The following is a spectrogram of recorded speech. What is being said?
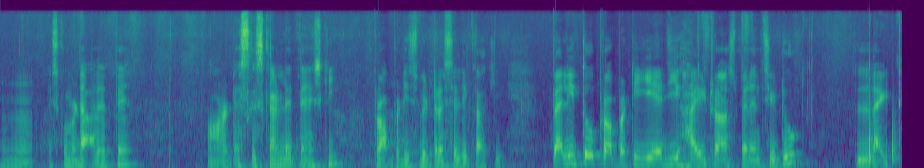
हम्म, इसको मिटा देते हैं और डिस्कस कर लेते हैं इसकी प्रॉपर्टीज़ विट्रस सिलिका की। पहली तो प्रॉपर्टी ये है जी high transparency to light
